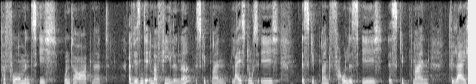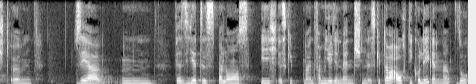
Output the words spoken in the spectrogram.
Performance-Ich unterordnet. Also wir sind ja immer viele, ne? Es gibt mein Leistungs-Ich, es gibt mein faules Ich, es gibt mein vielleicht ähm, sehr ähm, versiertes Balance-Ich, es gibt meinen Familienmenschen, es gibt aber auch die Kollegin, ne? So.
